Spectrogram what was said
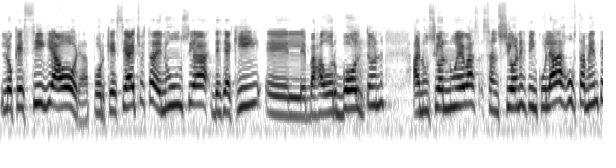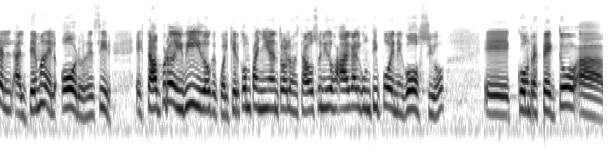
lo que sigue ahora, porque se ha hecho esta denuncia desde aquí, el embajador Bolton anunció nuevas sanciones vinculadas justamente al, tema del oro, es decir, está prohibido que cualquier compañía dentro de los Estados Unidos haga algún tipo de negocio eh, con respecto a,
